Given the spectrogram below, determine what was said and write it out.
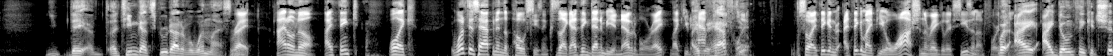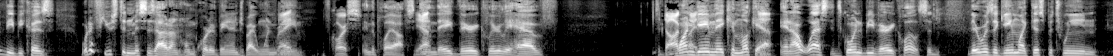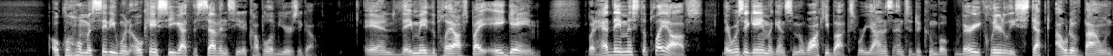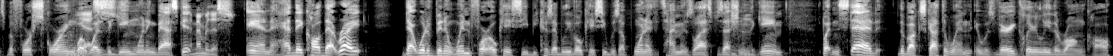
you, they a team got screwed out of a win last night. Right. I don't know. I think. Well, like, what if this happened in the postseason? Because like I think that'd be inevitable, right? Like you'd I have would to have to. So I think I think it might be a wash in the regular season, unfortunately. But I, I don't think it should be because what if Houston misses out on home court advantage by one right, game? of course, in the playoffs, Yeah. and they very clearly have it's a dog. one game they can look at. Yeah. And out west, it's going to be very close. And there was a game like this between Oklahoma City when OKC got the seven seed a couple of years ago, and they made the playoffs by a game. But had they missed the playoffs, there was a game against the Milwaukee Bucks where Giannis Antetokounmpo very clearly stepped out of bounds before scoring what Yes. was the game-winning basket. I remember this. And had they called that right, that would have been a win for OKC because I believe OKC was up one at the time it was the last possession of the mm-hmm. game. But instead, the Bucks got the win. It was very clearly the wrong call.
